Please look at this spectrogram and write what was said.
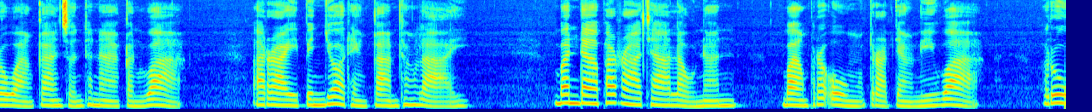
ระหว่างการสนทนากันว่า อะไรเป็นยอดแห่งกามทั้งหลาย บรรดาพระราชาเหล่านั้น บางพระองค์ตรัสอย่างนี้ว่า รู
